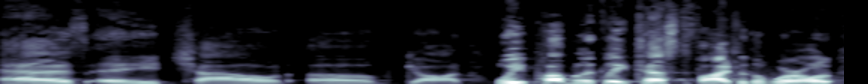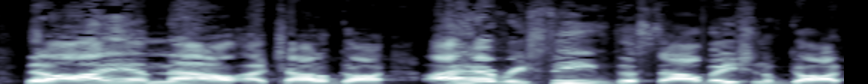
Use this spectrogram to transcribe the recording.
as a child of God. We publicly testify to the world that I am now a child of God. I have received the salvation of God,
